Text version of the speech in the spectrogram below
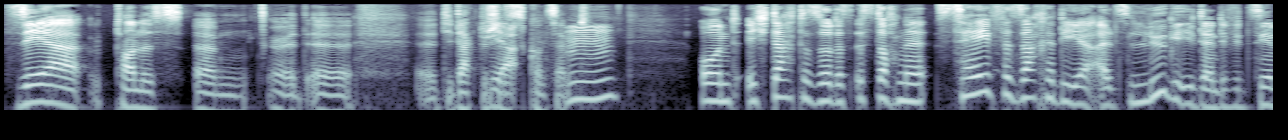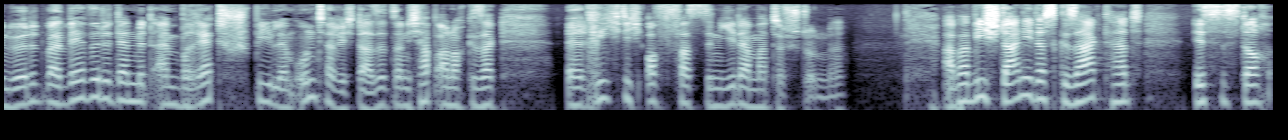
sehr tolles ähm, äh, äh, äh, didaktisches Ja. Konzept. Mhm. Und ich dachte so, das ist doch eine safe Sache, die ihr als Lüge identifizieren würdet, weil wer würde denn mit einem Brettspiel im Unterricht da sitzen? Und ich habe auch noch gesagt, äh, richtig oft fast in jeder Mathestunde. Aber wie Stani das gesagt hat, ist es doch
